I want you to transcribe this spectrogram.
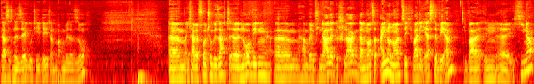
Das ist eine sehr gute Idee, dann machen wir das so. Ähm, ich habe ja vorhin schon gesagt, äh, Norwegen ähm, haben wir im Finale geschlagen. Dann 1991 war die erste WM, die war in äh, China.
